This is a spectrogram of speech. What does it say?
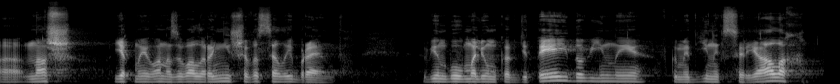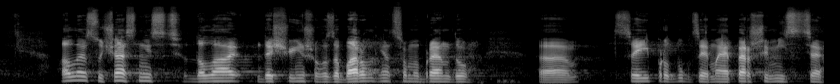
е, наш, як ми його називали раніше, веселий бренд. Він був в малюнках дітей до війни, в комедійних серіалах, але сучасність дала дещо іншого забарвлення цьому бренду. Е, Цей продукт займає перше місце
